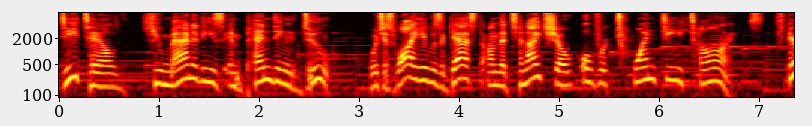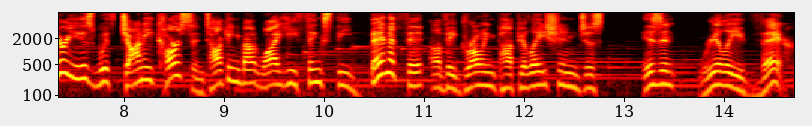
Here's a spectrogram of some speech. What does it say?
detailed humanity's impending doom, which is why he was a guest on The Tonight Show over 20 times. Here he is with Johnny Carson talking about why he thinks the benefit of a growing population just isn't really there.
